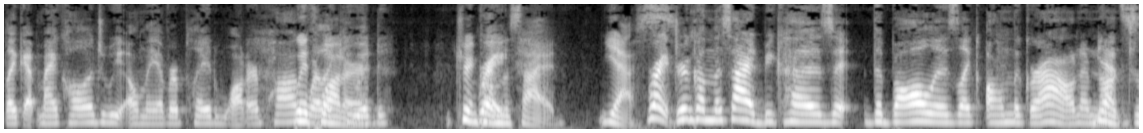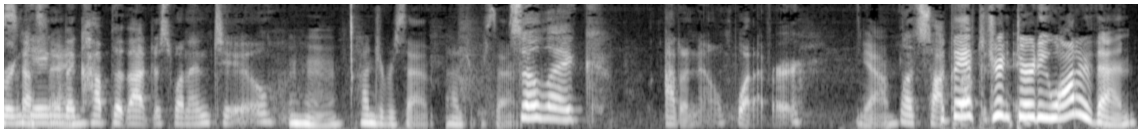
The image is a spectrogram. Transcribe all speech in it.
Like at my college, we only ever played water pong, With where like water. you would Drink on the side. Yes. right drink on the side because the ball is like on the ground. I'm Yeah, not it's drinking disgusting. the cup that that just went into. Mm-hmm. Hundred percent. Hundred percent. So like, I don't know. Whatever. Yeah. Let's talk But they about have to the drink dirty water then.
